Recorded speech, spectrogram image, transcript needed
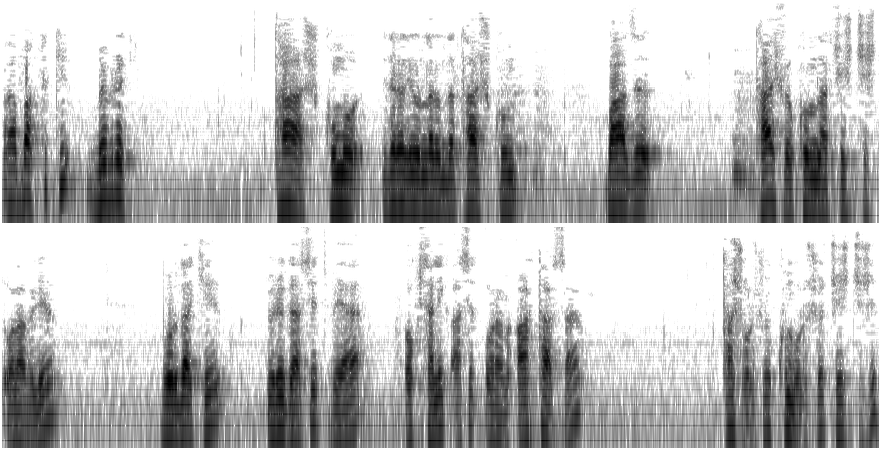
Baktık ki böbrek taş, kumu, idrar yollarında taş, kum, bazı taş ve kumlar çeşit çeşit olabiliyor. Buradaki ürik asit veya oksalik asit oranı artarsa taş oluşuyor, kum oluşuyor, çeşit çeşit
